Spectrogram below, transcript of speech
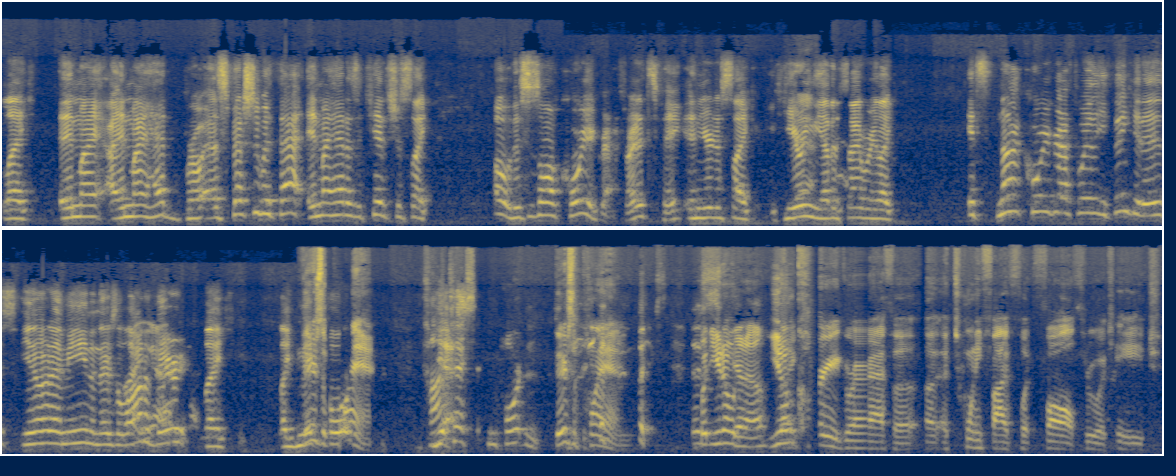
like in my in my head, bro. Especially with that in my head as a kid, it's just like, oh, this is all choreographed, right? It's fake, and you're just like hearing the other side where you're like, it's not choreographed the way that you think it is. You know what I mean? And there's a lot Right, of yeah. very like like Mick there's a Foley- plan. Context Yes. is important. There's a plan, That's- but you don't You know, you don't like, choreograph a, a, a 25 foot fall through a cage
